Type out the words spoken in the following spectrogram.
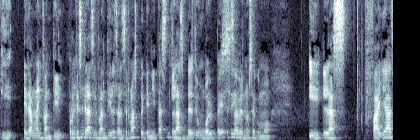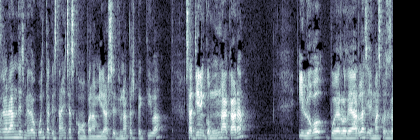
Y era una infantil, porque es que las infantiles, al ser más pequeñitas, las ves de un golpe, Sí. ¿sabes? No sé cómo... Y las fallas grandes me he dado cuenta que están hechas como para mirarse de una perspectiva. O sea, tienen como una cara y luego puedes rodearlas y hay más cosas Sí,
